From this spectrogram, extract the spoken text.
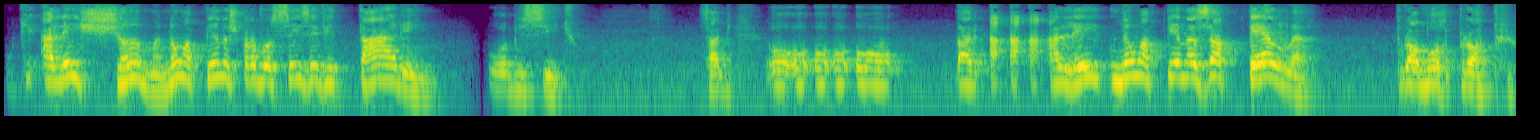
O que a lei chama, não apenas para vocês evitarem o homicídio, sabe? O, o, o, a, a, a lei não apenas apela para o amor próprio,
